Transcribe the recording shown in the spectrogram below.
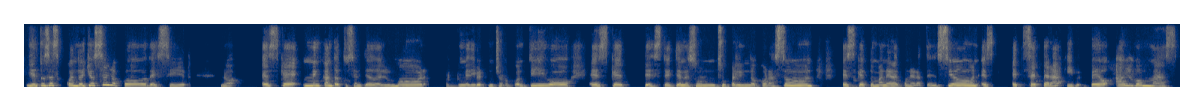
Y entonces, cuando yo se lo puedo decir, ¿no? Es que me encanta tu sentido del humor, porque me divierto mucho contigo, es que este, tienes un súper lindo corazón, es que tu manera de poner atención, es etcétera, y veo algo más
